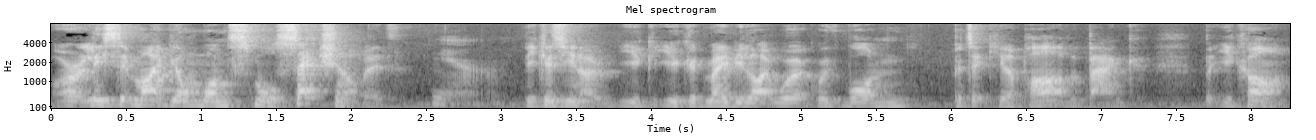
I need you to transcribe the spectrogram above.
or at least it might be on one small section of it, Yeah. because you know you you could maybe like work with one particular part of a bank, but you can't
